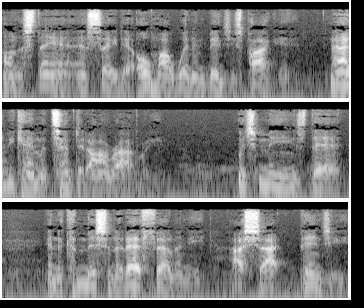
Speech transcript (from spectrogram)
on the stand and say that Omar went in Benji's pocket, now it became attempted armed robbery. which means that in the commission of that felony, I shot Benji,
